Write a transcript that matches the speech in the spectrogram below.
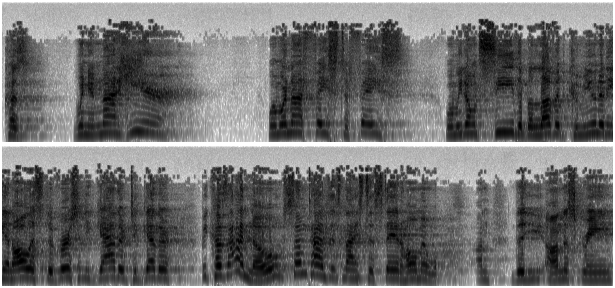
Because when you're not here, when we're not face to face, when we don't see the beloved community and all its diversity gathered together, because I know sometimes it's nice to stay at home and watch on the, on the screen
